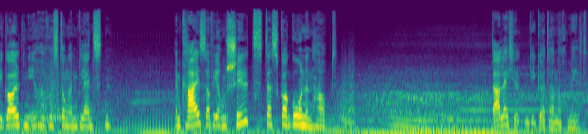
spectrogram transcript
wie golden ihre Rüstungen glänzten. Im Kreis auf ihrem Schild das Gorgonenhaupt. Da lächelten die Götter noch mild.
